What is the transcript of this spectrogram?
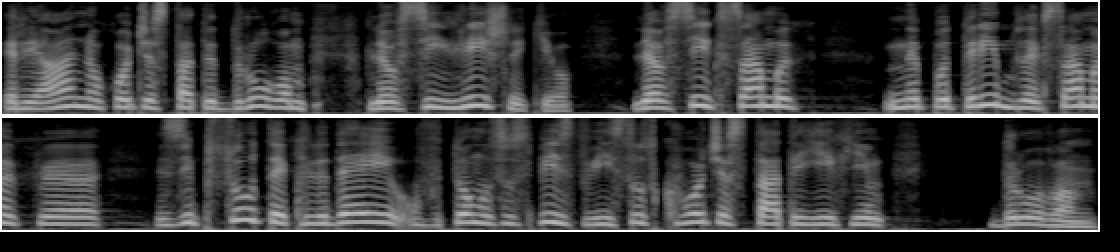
реально хоче стати другом для всіх грішників, для всіх самих непотрібних, самих е, зіпсутих людей в тому суспільстві. Ісус хоче стати їхнім другом.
